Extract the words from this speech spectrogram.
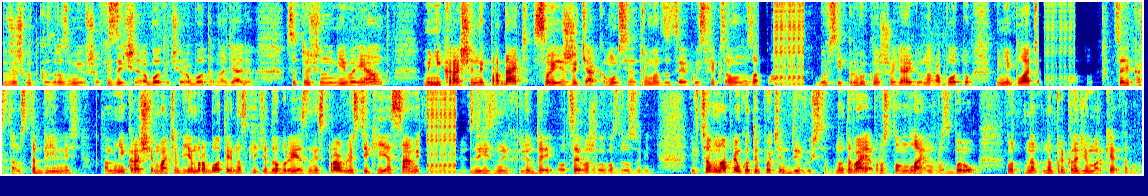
Дуже швидко зрозумів, що фізична робота чи робота на дядю це точно не мій варіант. Мені краще не продати своє життя комусь і отримати за це якусь фіксовану зарплату, бо всі привикли, що я йду на роботу, мені платять це якась там стабільність. А мені краще мати об'єм роботи, і наскільки добре я з нею справлюсь, стільки я сам з різних людей. Оце важливо зрозуміти. І в цьому напрямку ти потім дивишся. Ну давай я просто онлайн розберу. От на, на прикладі маркетингу.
